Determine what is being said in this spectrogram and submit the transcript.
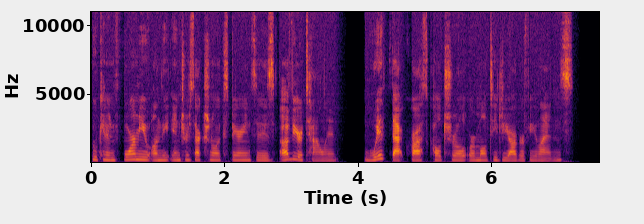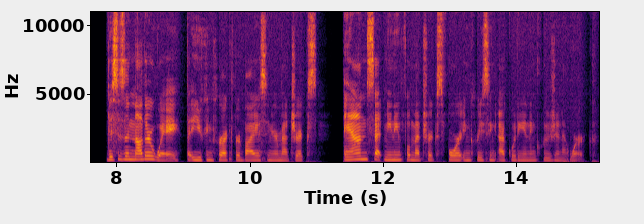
who can inform you on the intersectional experiences of your talent with that cross cultural or multi geography lens, this is another way that you can correct for bias in your metrics and set meaningful metrics for increasing equity and inclusion at work.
